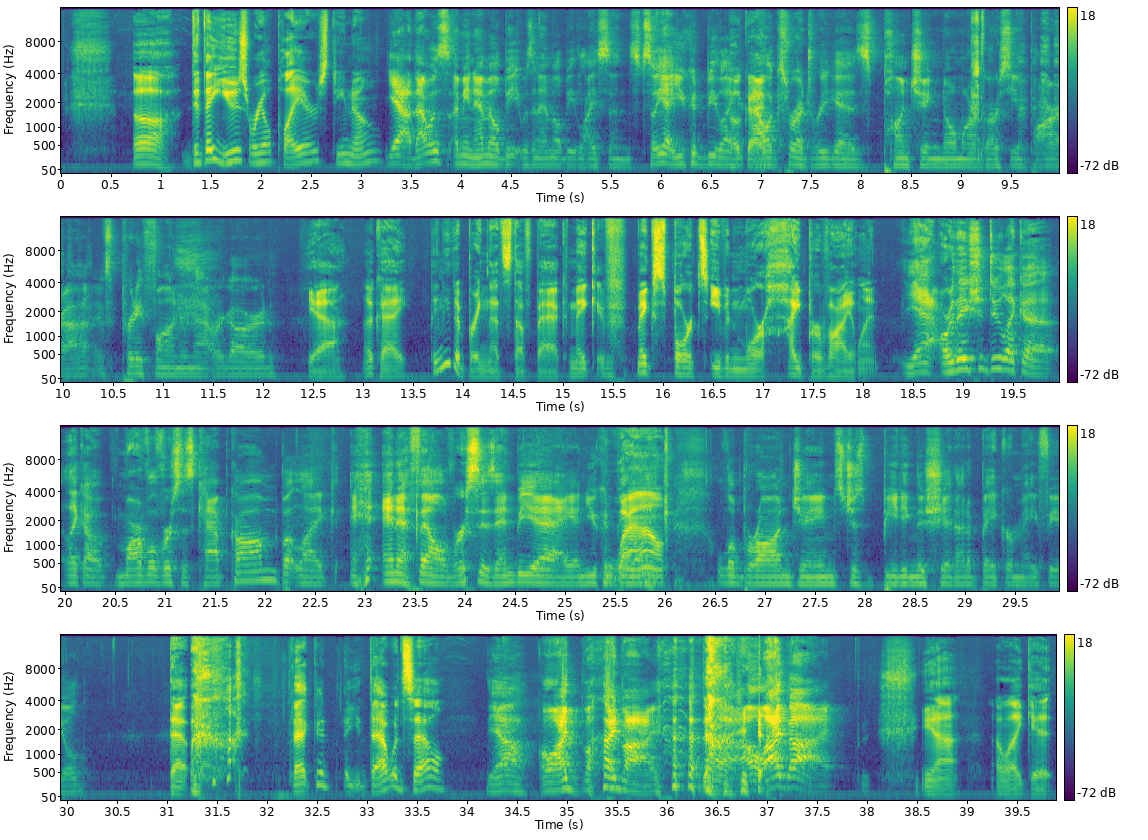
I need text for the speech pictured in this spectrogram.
Uh, did they use real players? Do you know? Yeah, that was. I mean, MLB. It was an MLB licensed. So yeah, you could be like Okay. Alex Rodriguez punching Nomar Garciaparra. It was pretty fun in that regard. Yeah. Okay. They need to bring that stuff back. Make make sports even more hyper violent. Yeah, or they should do like a like a Marvel versus Capcom, but like NFL versus NBA, and you can be Wow. like LeBron James just beating the shit out of Baker Mayfield. That that could that would sell. Yeah. Oh, I'd I'd buy. oh, I'd buy. Yeah, I like it.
